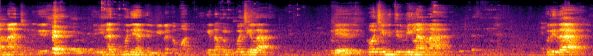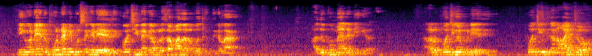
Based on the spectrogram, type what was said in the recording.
என்ன ஆச்சு உனக்கு? என்ன குமதி ஏன் கம்மா நீங்க என்ன பண்ணி கோச்சிக்கலாம். முடியாது. கோச்சிங் திரும்பிக்கலாம்னா. புரியுதா? நீங்க உடனே எனக்கு பொண்டாட்டி புருஷன் கிடையாது. கோச்சிங்னாக்கா உங்களை சமாதானம் பார்த்துக்கலாம் அதுக்கும் மேல நீங்க. அதனால கோச்சிக்கவே முடியாது. கோச்சிக்கிறதுக்கான வாய்ப்பும்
